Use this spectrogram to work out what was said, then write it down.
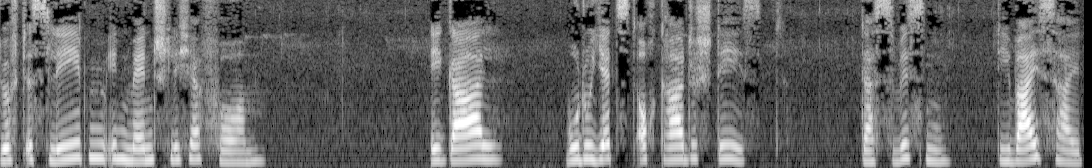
dürft es leben in menschlicher Form. Egal, wo du jetzt auch gerade stehst, das Wissen, die Weisheit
